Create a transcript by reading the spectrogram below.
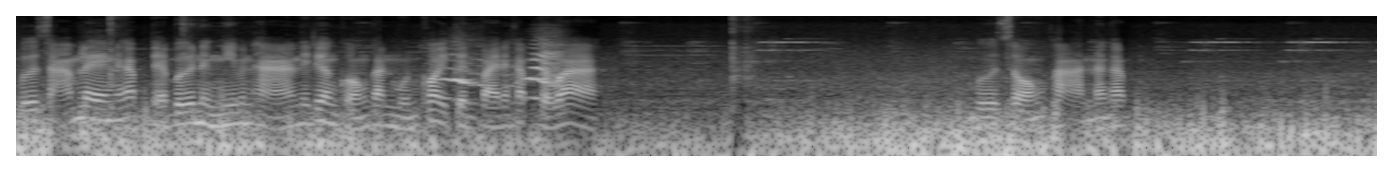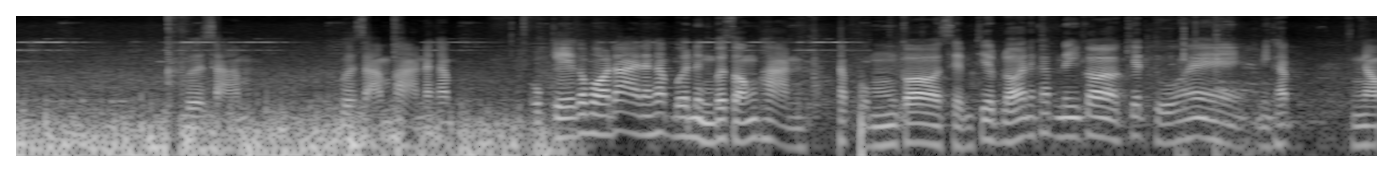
เบอร์สามแรงนะครับ แต่เบอร์หนึ่งมีปัญหาในเรื่องของการหมุนค่อยเกินไปนะครับ แต่ว่า เบอร์สองผ่านนะครับ เบอร์สามเบอร์สามผ่านนะครับโอเคก็พอได้นะครับเบอร์หนึ่งเบอร์สองผ่านครับผมก็เสร็จเรียบร้อยนะครับ นี่ก็เคล็ดถูให้นี่ครับ เงา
